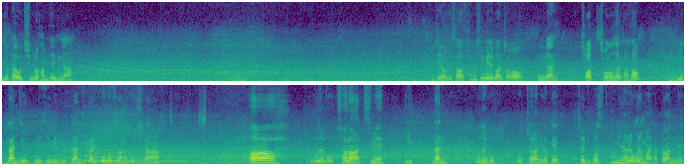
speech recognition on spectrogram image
이거 타고 집으로 가면 되잖아. 이제 여기서 31번 저거 오면 저 전호선을 타서 6단지 우리 집인 6단지까지 꼬고시 가면 끝이잖아. 아 오늘 모처럼 아침에 일, 난 오늘 모, 모처럼 이렇게 제주버스 터미널을 오랜만에 갔다 왔네.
